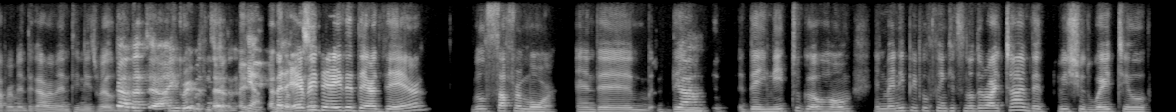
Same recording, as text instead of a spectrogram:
government. The government in Israel. Yeah, don't- that uh, I agree with that. And maybe, Yeah, but there is every a- day that they're there, will suffer more, and um, they Yeah. need, they need to go home. And many people think it's not the right time that we should wait till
